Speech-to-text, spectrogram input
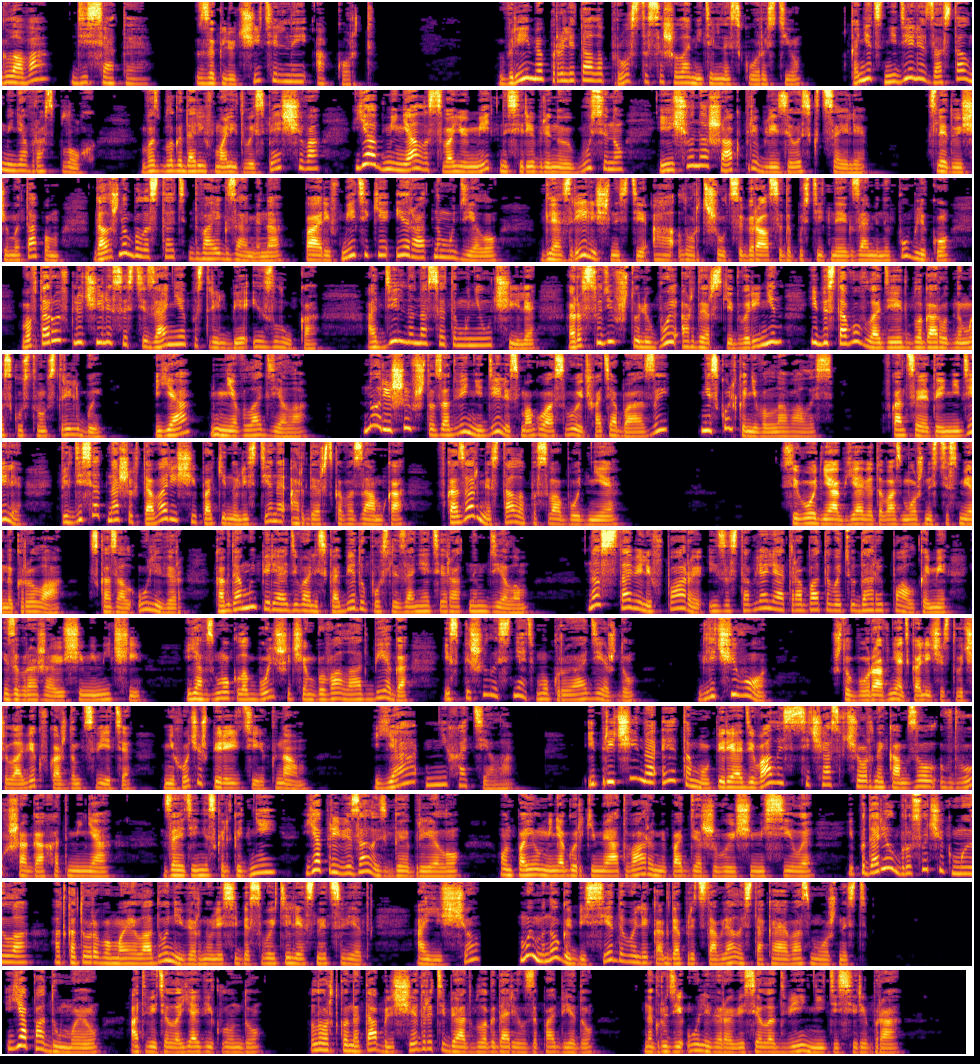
Глава десятая. Заключительный аккорд. Время пролетало просто с ошеломительной скоростью. Конец недели застал меня врасплох. Возблагодарив молитвой спящего, я обменяла свою медь на серебряную бусину и еще на шаг приблизилась к цели. Следующим этапом должно было стать два экзамена по арифметике и ратному делу. Для зрелищности, а лорд Шут собирался допустить на экзамены публику – во второй включили состязание по стрельбе из лука. Отдельно нас этому не учили, рассудив, что любой ордерский дворянин и без того владеет благородным искусством стрельбы. Я не владела. Но, решив, что за две недели смогу освоить хотя бы азы, нисколько не волновалась. В конце этой недели 50 наших товарищей покинули стены Ордерского замка. В казарме стало посвободнее. «Сегодня объявят о возможности смены крыла», сказал Оливер, когда мы переодевались к обеду после занятий ратным делом. Нас ставили в пары и заставляли отрабатывать удары палками, изображающими мечи. Я взмокла больше, чем бывало от бега, и спешила снять мокрую одежду. Для чего? Чтобы уравнять количество человек в каждом цвете. Не хочешь перейти к нам? Я не хотела. И причина этому переодевалась сейчас в черный камзол в двух шагах от меня. За эти несколько дней я привязалась к Габриэлу. Он поил меня горькими отварами, поддерживающими силы, и подарил брусочек мыла, от которого мои ладони вернули себе свой телесный цвет. А еще мы много беседовали, когда представлялась такая возможность. «Я подумаю», — ответила я Виклунду. «Лорд Конетабль щедро тебя отблагодарил за победу». На груди Оливера висело две нити серебра.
